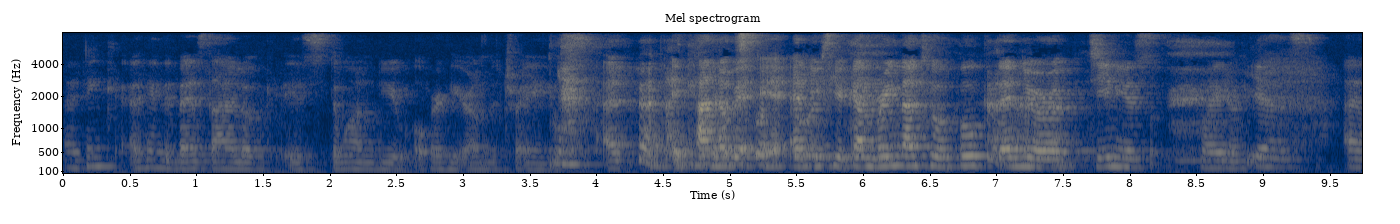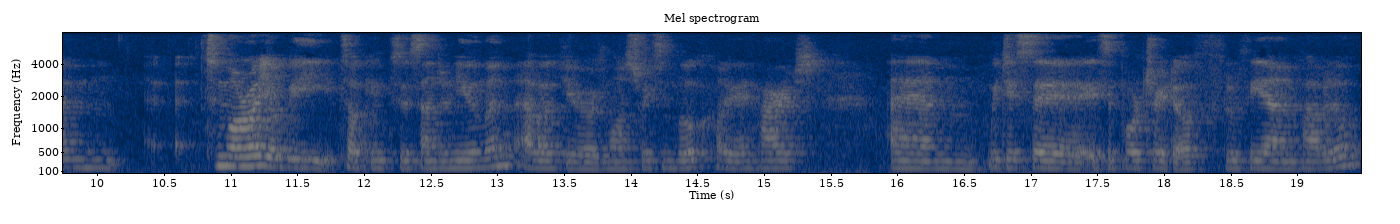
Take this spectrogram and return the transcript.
I think I think the best dialogue is the one you overhear on the train. I, it cannot be, Yes, of and if you can bring that to a book, then you're a genius writer. yes Um, tomorrow you'll be talking to Sandra Newman about your most recent book, Holiday Heart, um, which is a it's a portrait of Lucia and Pablo,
